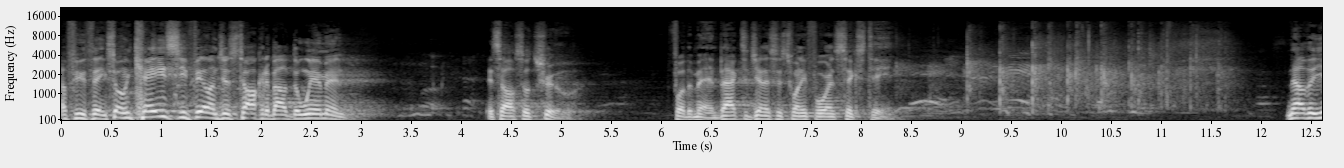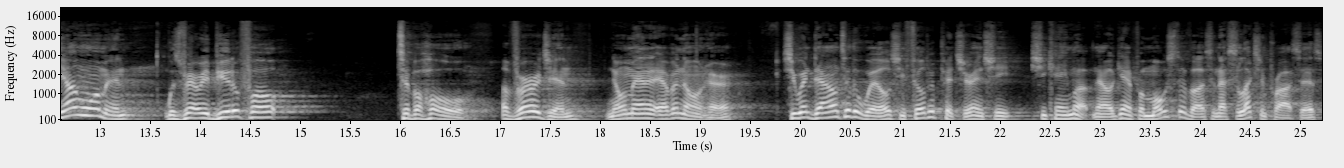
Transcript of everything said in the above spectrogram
a few things. So, in case you feel I'm just talking about the women, it's also true for the men. Back to Genesis 24 and 16. Now, the young woman was very beautiful to behold, a virgin, no man had ever known her. She went down to the well, she filled her pitcher, and she, she came up. Now, again, for most of us in that selection process,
